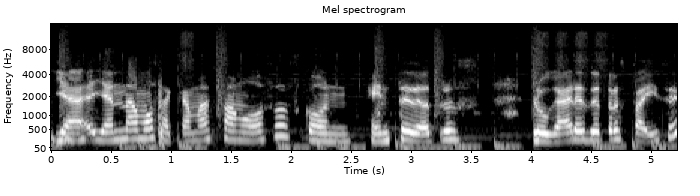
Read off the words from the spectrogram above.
Ya, ya andamos acá más famosos con gente de otros lugares, de otros países.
